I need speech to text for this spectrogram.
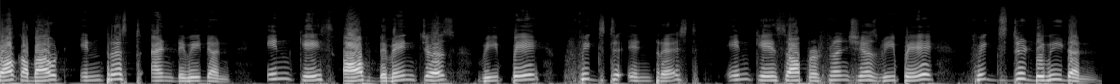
talk about interest and dividend in case of debentures we pay fixed interest. In case of preference shares we pay fixed dividend.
